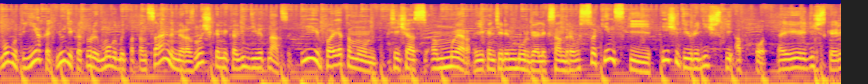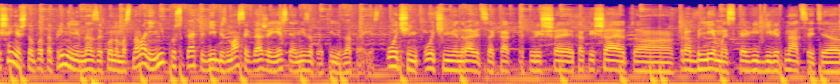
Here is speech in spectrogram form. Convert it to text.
могут ехать люди, которые могут быть потенциальными разносчиками COVID-19. И поэтому сейчас мэр Екатеринбурга Александр Высокинский ищет юридический обход. А юридическое решение, чтобы это приняли на законном основании, не пускать людей без масок, даже если они заплатили за проезд. Очень-очень мне нравится, как, эту реша... как решают э, проблемы с COVID-19 э,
